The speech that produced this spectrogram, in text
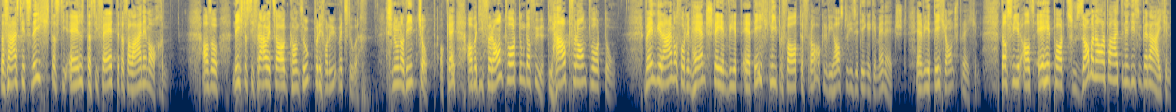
Das heißt jetzt nicht, dass die Eltern, dass die Väter das alleine machen. Also nicht, dass die Frau jetzt sagen kann, super, ich habe nichts mehr zu tun. Das ist nur noch dein Job, okay? Aber die Verantwortung dafür, die Hauptverantwortung, wenn wir einmal vor dem Herrn stehen, wird er dich, lieber Vater, fragen, wie hast du diese Dinge gemanagt? Er wird dich ansprechen. Dass wir als Ehepaar zusammenarbeiten in diesen Bereichen,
